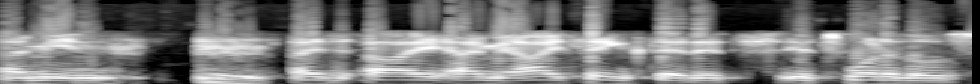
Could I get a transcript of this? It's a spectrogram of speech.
I mean, I, I, I mean, I think that it's it's one of those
